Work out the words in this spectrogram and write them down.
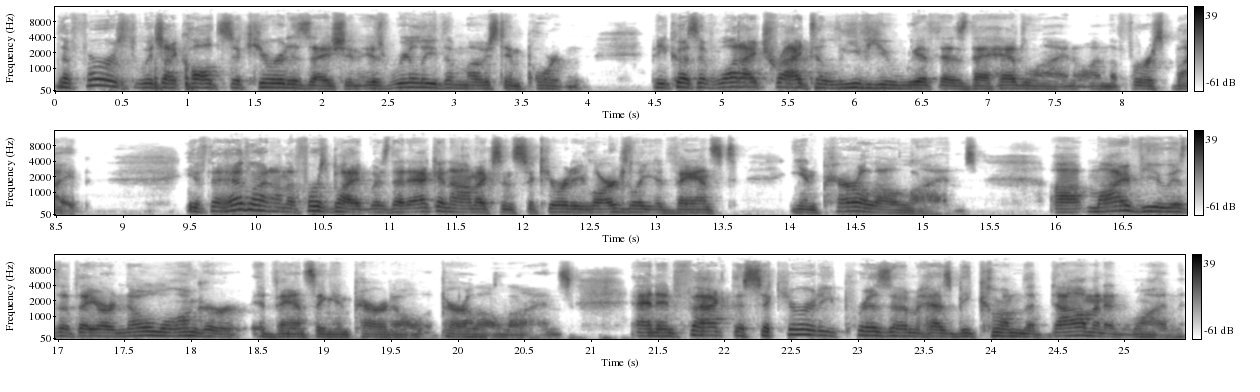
The first, which I called securitization, is really the most important because of what I tried to leave you with as the headline on the first bite. If the headline on the first bite was that economics and security largely advanced in parallel lines, uh, my view is that they are no longer advancing in parallel, parallel lines. And in fact, the security prism has become the dominant one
